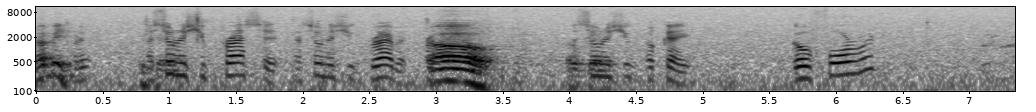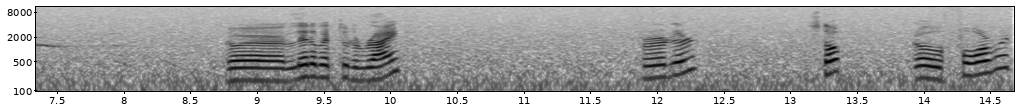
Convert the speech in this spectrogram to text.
That'd be. But it- As soon as you press it, as soon as you grab it, press Oh. As soon as you okay, go forward. Go a little bit to the right. Further. Stop. Go forward.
